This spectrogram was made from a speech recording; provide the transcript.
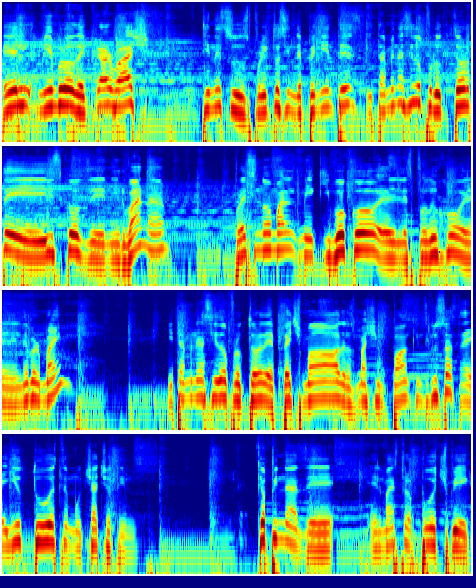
El miembro de Garage tiene sus proyectos independientes y también ha sido productor de discos de Nirvana. Por ahí si no mal me equivoco, eh, les produjo el Nevermind. Y también ha sido productor de Patch Mod, de los Smashing Pumpkins, incluso hasta de YouTube este muchacho Team. ¿Qué opinas de el maestro Butch Vig?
